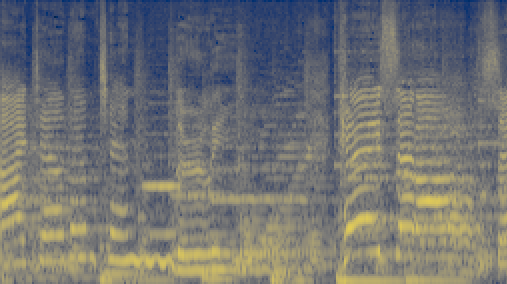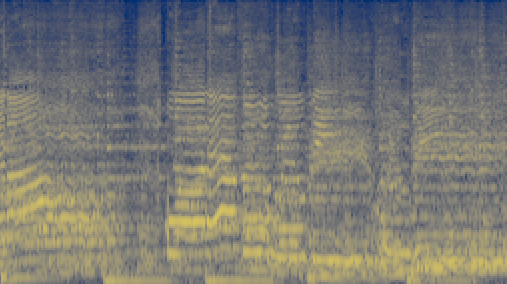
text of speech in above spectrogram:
I tell them tenderly, Hey, set off, set off, whatever will be, will be.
